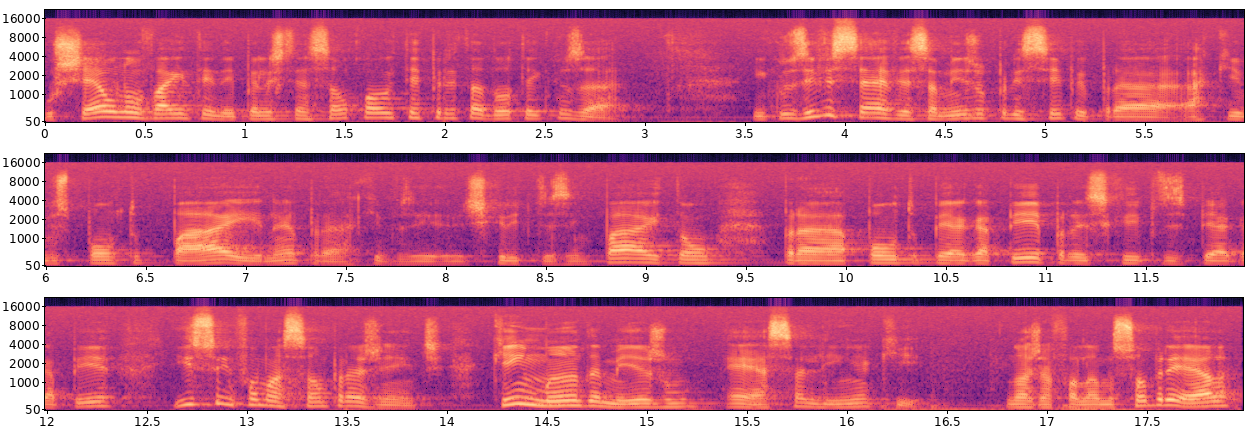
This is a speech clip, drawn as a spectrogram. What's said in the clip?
O shell não vai entender pela extensão qual interpretador tem que usar. Inclusive serve esse mesmo princípio para arquivos .py, né, para arquivos scripts em Python, para .php, para scripts PHP. Isso é informação para a gente. Quem manda mesmo é essa linha aqui. Nós já falamos sobre ela.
